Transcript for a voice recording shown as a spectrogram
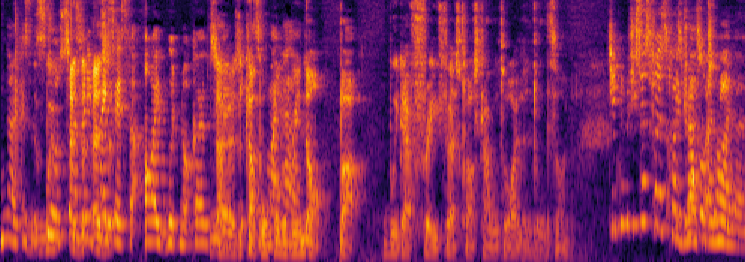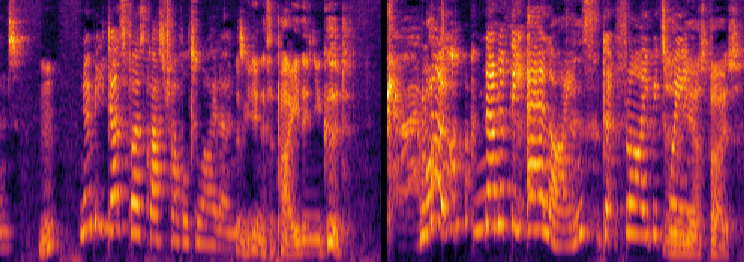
No, because there's We- still so as a- many a- places that I would not go to. No, as a couple, probably health. not. But we'd have free first class travel to Ireland all the time. Do you- know, Nobody does first class Yeah, travel to I mean. Ireland. Hmm? Nobody does first class travel to Ireland. If you didn't have to pay, then you could. No, none of the airlines that fly between yeah, I suppose.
